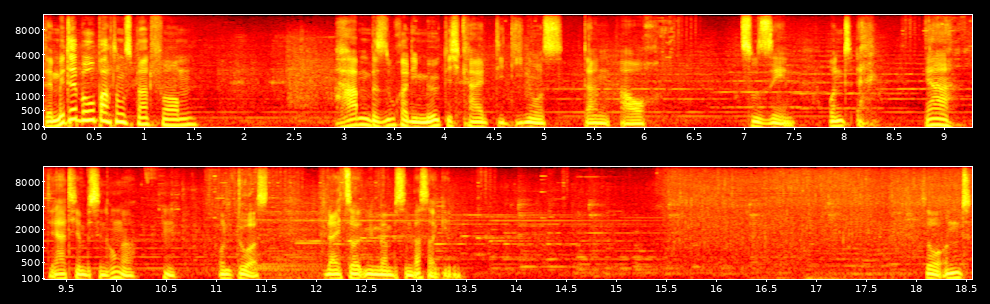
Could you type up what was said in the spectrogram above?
Denn mit der Beobachtungsplattform haben Besucher die Möglichkeit, die Dinos dann auch zu sehen. Und ja, der hat hier ein bisschen Hunger hm. und Durst. Vielleicht sollten wir ihm mal ein bisschen Wasser geben. So, und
